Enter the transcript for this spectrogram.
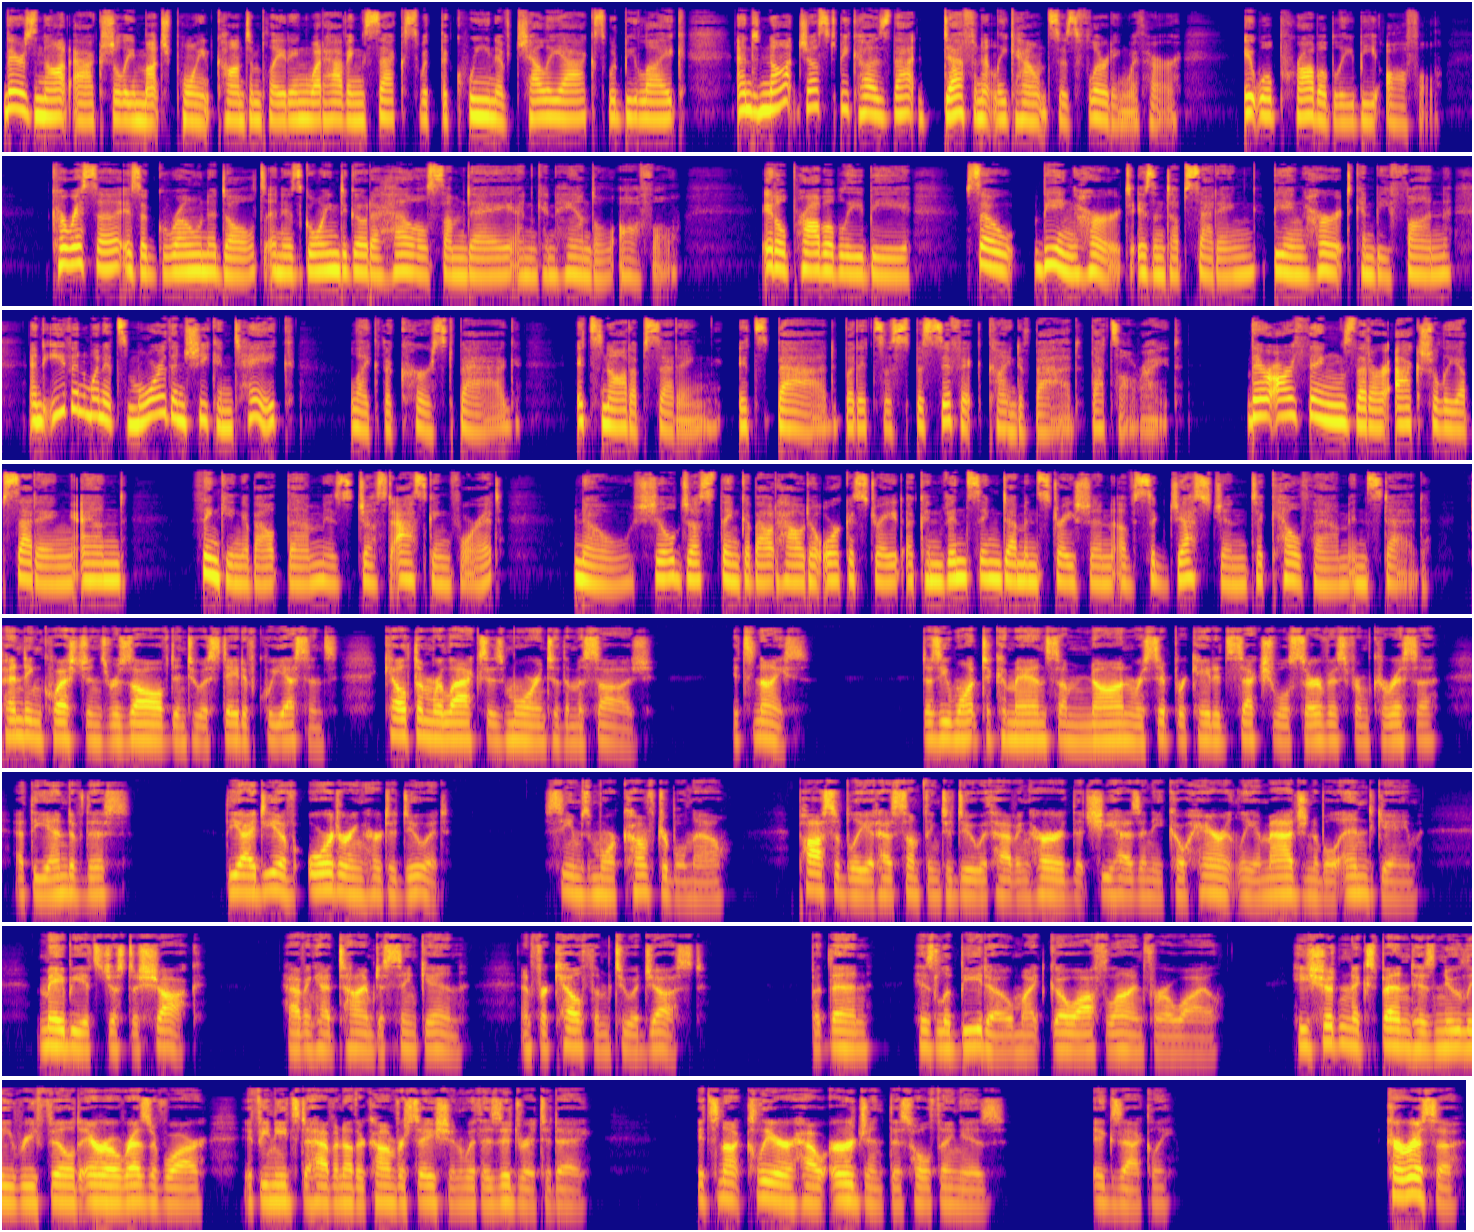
there's not actually much point contemplating what having sex with the Queen of Cheliax would be like, and not just because that definitely counts as flirting with her. It will probably be awful. Carissa is a grown adult and is going to go to hell someday and can handle awful. It'll probably be so being hurt isn't upsetting, being hurt can be fun, and even when it's more than she can take, like the cursed bag, it's not upsetting. It's bad, but it's a specific kind of bad. That's all right. There are things that are actually upsetting, and thinking about them is just asking for it. No, she'll just think about how to orchestrate a convincing demonstration of suggestion to Keltham instead. Pending questions resolved into a state of quiescence, Keltham relaxes more into the massage. It's nice. Does he want to command some non reciprocated sexual service from Carissa at the end of this? The idea of ordering her to do it seems more comfortable now. Possibly it has something to do with having heard that she has any coherently imaginable endgame. Maybe it's just a shock, having had time to sink in, and for Keltham to adjust. But then, his libido might go offline for a while. He shouldn't expend his newly refilled arrow reservoir if he needs to have another conversation with Isidra today. It's not clear how urgent this whole thing is. Exactly. Carissa,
